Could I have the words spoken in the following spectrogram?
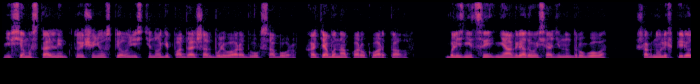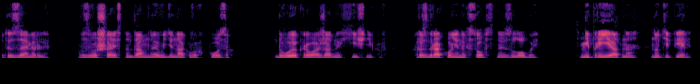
ни всем остальным, кто еще не успел унести ноги подальше от бульвара двух соборов, хотя бы на пару кварталов. Близнецы, не оглядываясь один на другого, шагнули вперед и замерли, возвышаясь надо мной в одинаковых позах, Двое кровожадных хищников, раздраконенных собственной злобой. Неприятно, но теперь,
